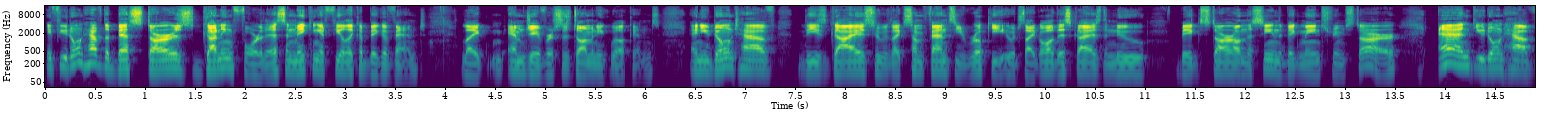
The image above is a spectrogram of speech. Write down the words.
If you don't have the best stars gunning for this and making it feel like a big event, like MJ versus Dominique Wilkins, and you don't have these guys who like some fancy rookie who it's like, oh, this guy is the new big star on the scene, the big mainstream star, and you don't have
